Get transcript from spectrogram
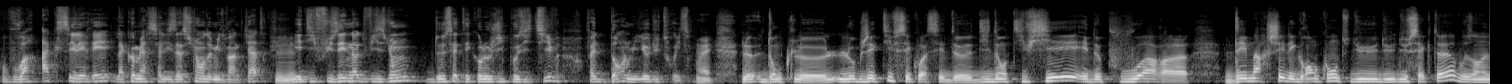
pour pouvoir accélérer la commercialisation en 2024 mhm. et diffuser notre vision de cette écologie positive en fait dans le milieu du tourisme. donc l'objectif, c'est quoi? C'est d'identifier et de pouvoir euh, démarcher les grands comptes du, secteur? Vous en,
